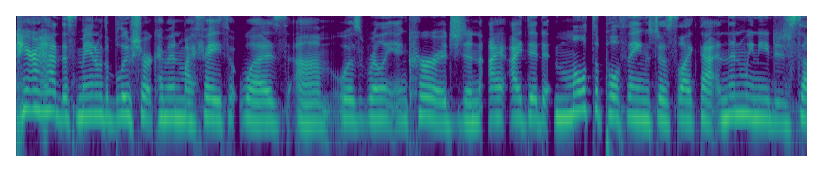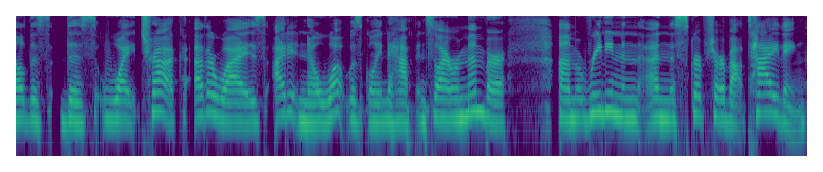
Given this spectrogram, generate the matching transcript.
here I had this man with a blue shirt come in. My faith was um, was really encouraged, and I, I did multiple things just like that. And then we needed to sell this this white truck. Otherwise, I didn't know what was going to happen. So I remember um, reading in, in the scripture about tithing,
